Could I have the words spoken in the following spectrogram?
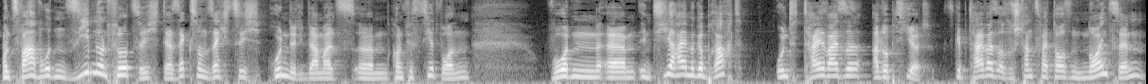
und zwar wurden 47 der 66 Hunde, die damals ähm, konfisziert wurden, wurden ähm, in Tierheime gebracht und teilweise adoptiert. Es gibt teilweise, also Stand 2019,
